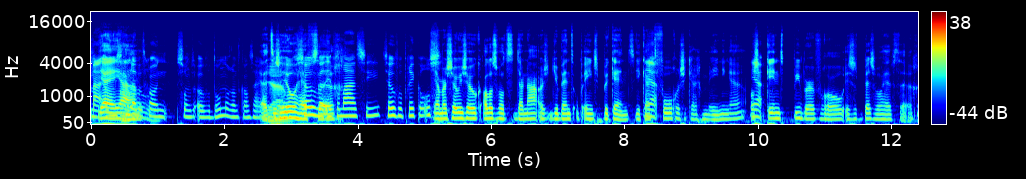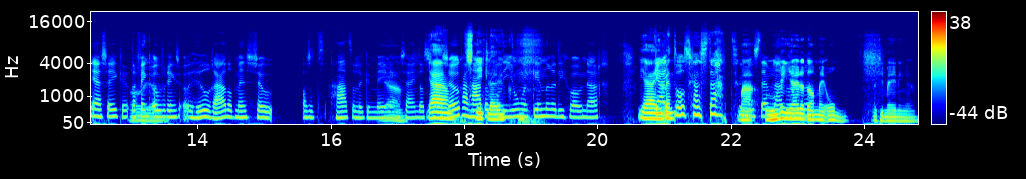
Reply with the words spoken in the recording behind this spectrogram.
maar Ja, ja, ja. dat het gewoon soms overdonderend kan zijn. Ja, het Ja. is heel Zoveel heftig. informatie, zoveel prikkels. Ja, maar sowieso ook alles wat daarna, als je bent opeens bekend. Je krijgt Ja. volgers, je krijgt meningen. Als Ja. kind, puber vooral, is het best wel heftig. Ja, zeker. Dat Oh, vind ik overigens heel raar dat mensen zo, als het hatelijke meningen Ja. zijn, dat ze zo gaan haten van leuk. die jonge kinderen die gewoon daar Ja, je bent trots gaan staan. Maar hoe ging jij daar dan mee om? Met die meningen?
